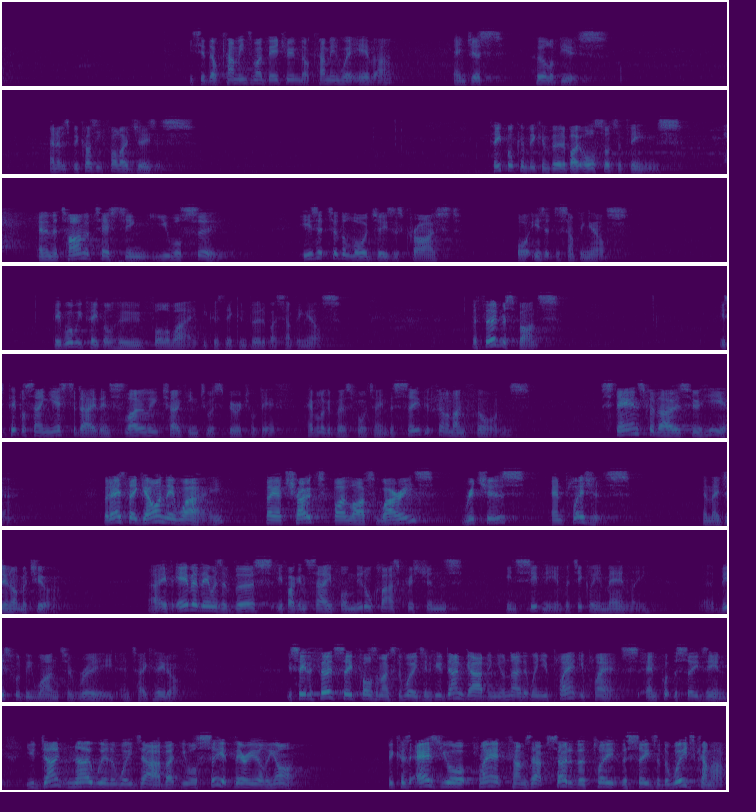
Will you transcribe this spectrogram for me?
He said, They'll come into my bedroom, they'll come in wherever and just hurl abuse. And it was because he followed Jesus. People can be converted by all sorts of things, and in the time of testing, you will see is it to the Lord Jesus Christ or is it to something else? There will be people who fall away because they're converted by something else. The third response is people saying yes today, then slowly choking to a spiritual death. Have a look at verse 14. The seed that fell among thorns stands for those who hear. But as they go on their way, they are choked by life's worries, riches, and pleasures, and they do not mature. Uh, if ever there was a verse, if I can say, for middle class Christians in Sydney, and particularly in Manly, uh, this would be one to read and take heed of. You see, the third seed falls amongst the weeds, and if you've done gardening, you'll know that when you plant your plants and put the seeds in, you don't know where the weeds are, but you will see it very early on. Because as your plant comes up, so do the, ple- the seeds of the weeds come up.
